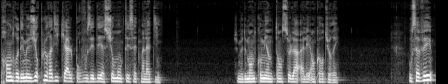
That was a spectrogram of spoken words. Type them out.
prendre des mesures plus radicales pour vous aider à surmonter cette maladie. Je me demande combien de temps cela allait encore durer. Vous savez,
